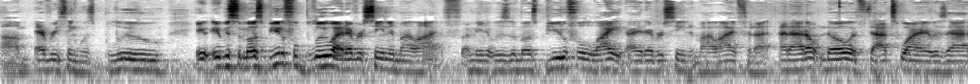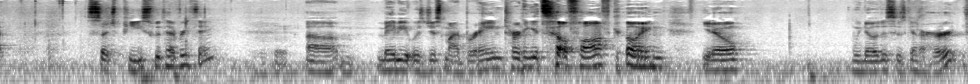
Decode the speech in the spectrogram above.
Um, everything was blue. It, it, was the most beautiful blue I'd ever seen in my life. I mean, it was the most beautiful light I had ever seen in my life, and I and I don't know if that's why I was at such peace with everything. Mm-hmm. Um, maybe it was just my brain turning itself off, going, you know, we know this is going to hurt.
